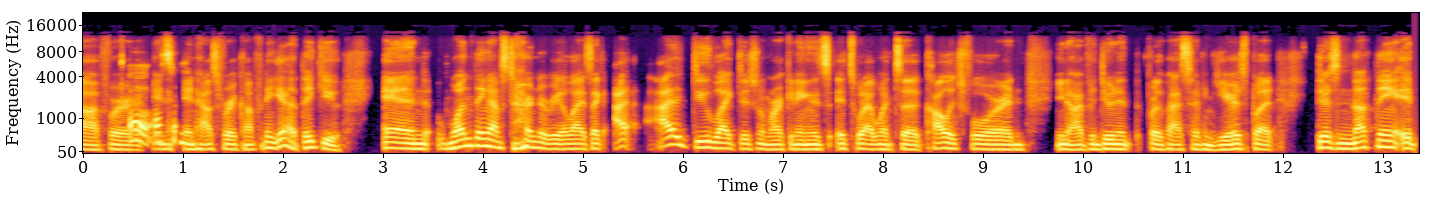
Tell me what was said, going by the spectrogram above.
uh, for oh, awesome. in house for a company. Yeah, thank you. And one thing I'm starting to realize, like I I do like digital marketing. It's it's what I went to college for, and you know I've been doing it for the past seven years. But there's nothing. It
